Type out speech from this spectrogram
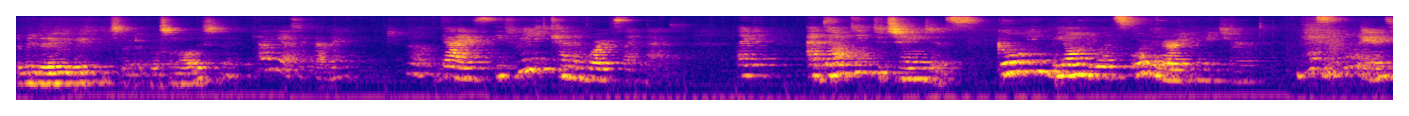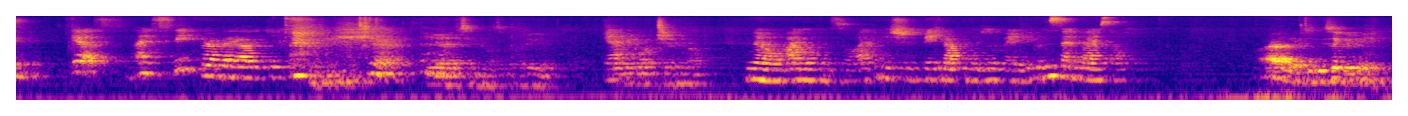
every day we live is like a personal odyssey? Oh yes, exactly. Well, guys, it really kind of works like that. Like adapting to changes, going beyond what's ordinary in nature. What's the point? Yes, I speak for biology. Sure. Yeah, I think that's what I do. Yeah. Shall we and check now? No, I don't think so. I think you should make it up with his roommate. You couldn't stand by yourself. I like to disagree.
